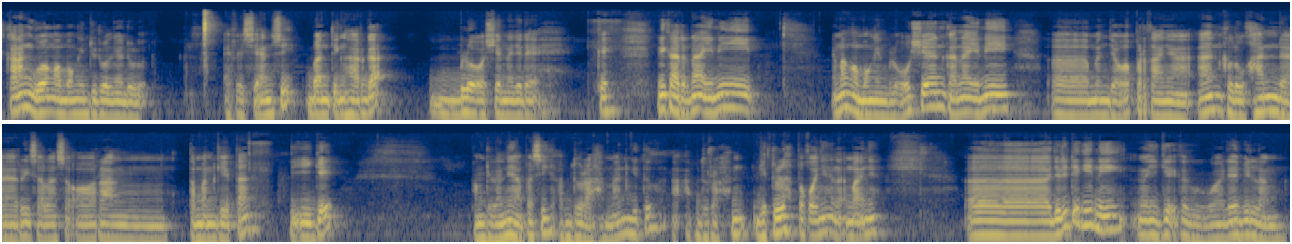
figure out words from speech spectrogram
Sekarang gue ngomongin judulnya dulu. Efisiensi, banting harga, blue ocean aja deh Oke, ini karena ini Emang ngomongin blue ocean karena ini uh, menjawab pertanyaan keluhan dari salah seorang teman kita di IG. Panggilannya apa sih? Abdurrahman gitu, Abdurrahman, gitulah pokoknya namanya. Uh, jadi dia gini nge-IG ke gua, dia bilang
